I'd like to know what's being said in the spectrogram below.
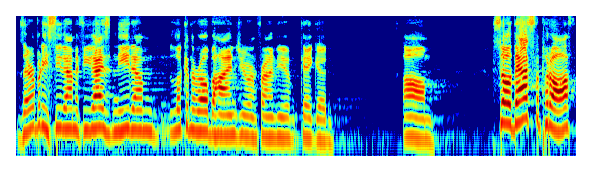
Does everybody see them? If you guys need them, look in the row behind you or in front of you. Okay, good. Um, so that's the put off.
